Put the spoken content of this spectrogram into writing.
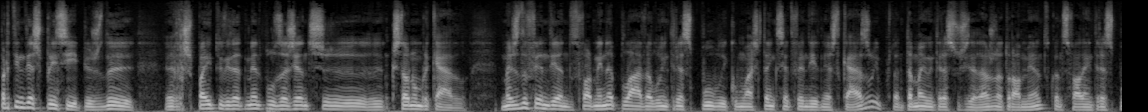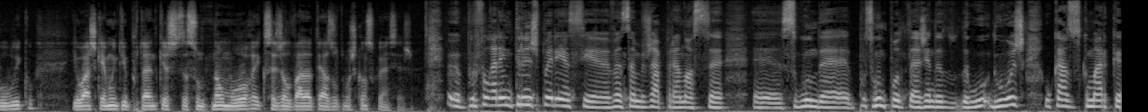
Partindo destes princípios de respeito, evidentemente, pelos agentes eh, que estão no mercado, mas defendendo de forma inapelável o interesse público, como acho que tem que ser defendido neste caso, e, portanto, também o interesse dos cidadãos, naturalmente, quando se fala em interesse público, eu acho que é muito importante que este assunto não morra e que seja levado até às últimas consequências. Eh, por falar em transparência, avançamos já para a nossa segunda, segundo ponto da agenda de, hoje, o caso que marca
